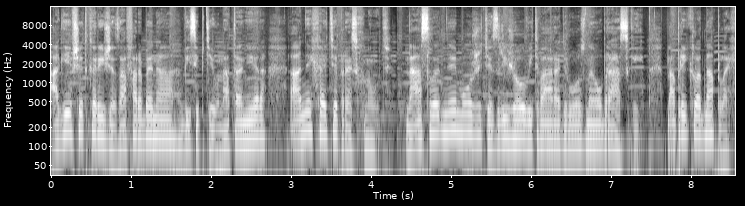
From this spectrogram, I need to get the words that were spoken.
Ak je všetka rýža zafarbená, vysypte ju na tanier a nechajte preschnúť. Následne môžete z rýžou vytvárať rôzne obrázky, napríklad na plech,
